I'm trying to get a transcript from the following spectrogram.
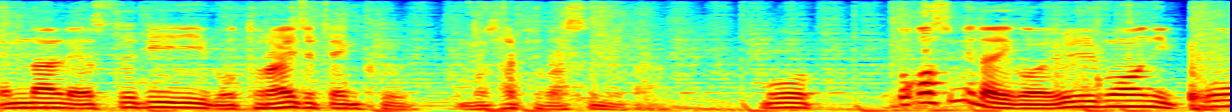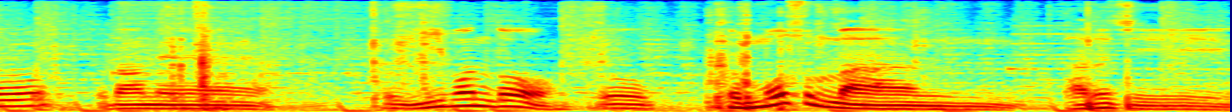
옛날 SD 모토라이즈 탱크 한번 살펴봤습니다. 뭐 똑같습니다 이거. 1번 있고 그 다음에 2번도 요 겉모습만 다르지.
